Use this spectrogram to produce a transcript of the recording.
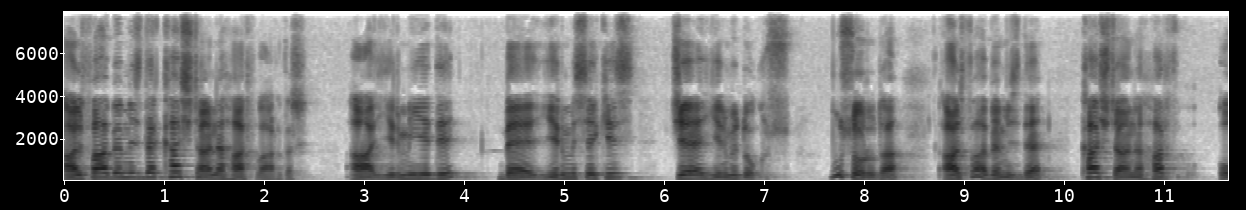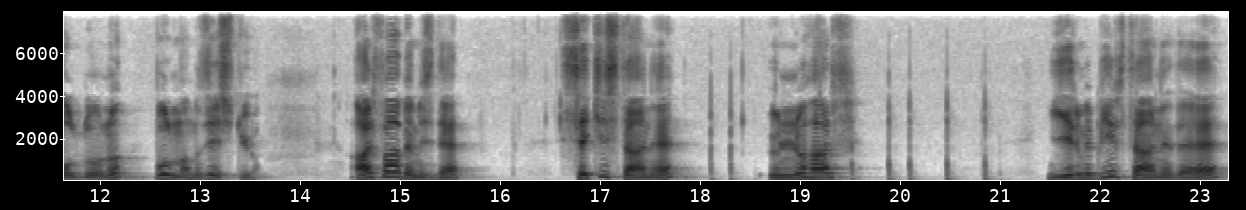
Alfabemizde kaç tane harf vardır? A 27, B 28, C 29. Bu soruda alfabemizde kaç tane harf olduğunu bulmamızı istiyor. Alfabemizde 8 tane ünlü harf, 21 tane de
